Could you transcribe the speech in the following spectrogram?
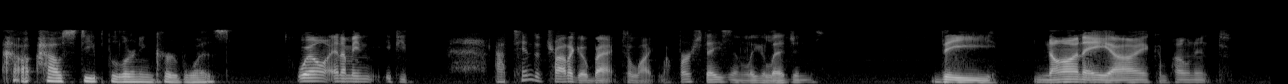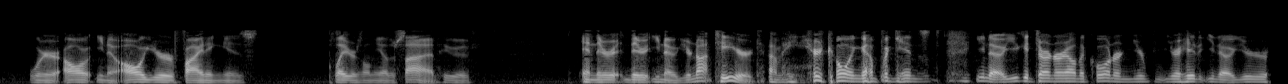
how how steep the learning curve was. Well, and I mean, if you, I tend to try to go back to like my first days in League of Legends. The non AI component, where all you know, all you're fighting is players on the other side who have, and they're they're you know, you're not tiered. I mean, you're going up against, you know, you could turn around the corner and you're you're hit, you know, you're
